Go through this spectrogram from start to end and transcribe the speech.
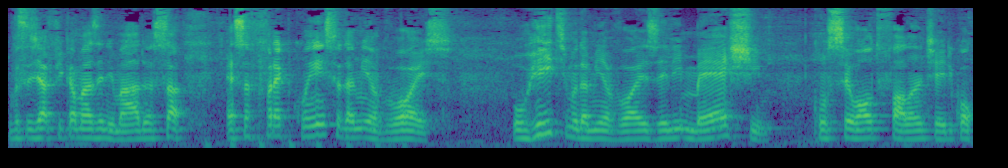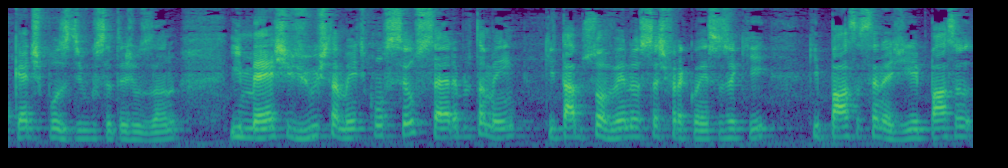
você já fica mais animado. Essa, essa frequência da minha voz, o ritmo da minha voz, ele mexe com seu alto-falante aí de qualquer dispositivo que você esteja usando e mexe justamente com o seu cérebro também, que está absorvendo essas frequências aqui, que passa essa energia e passa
